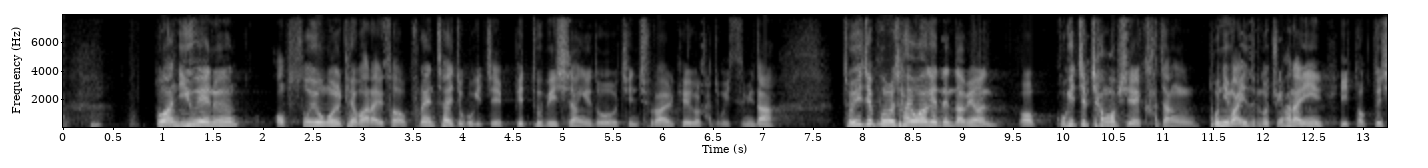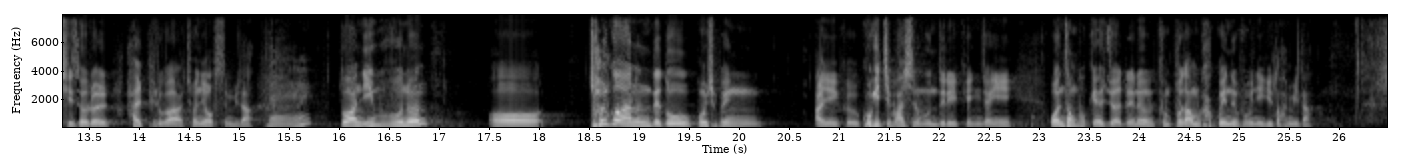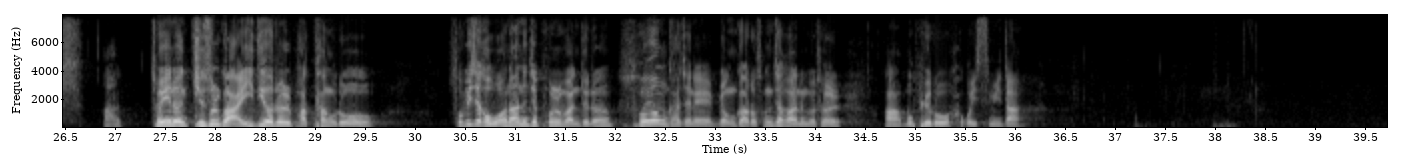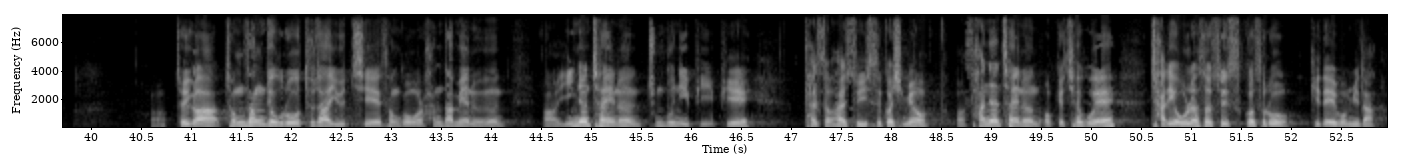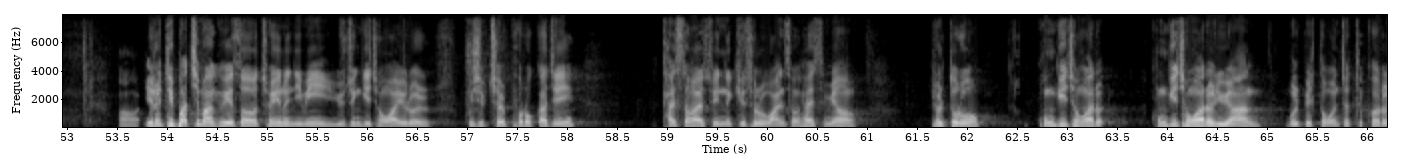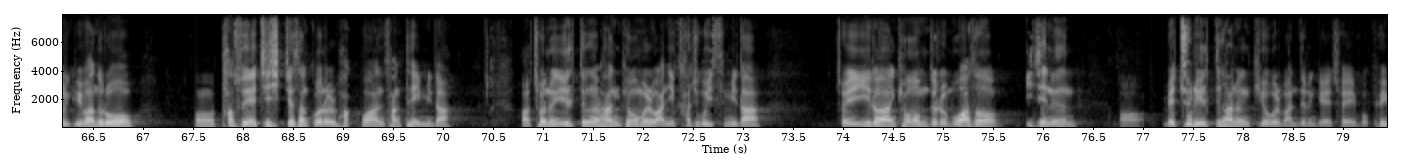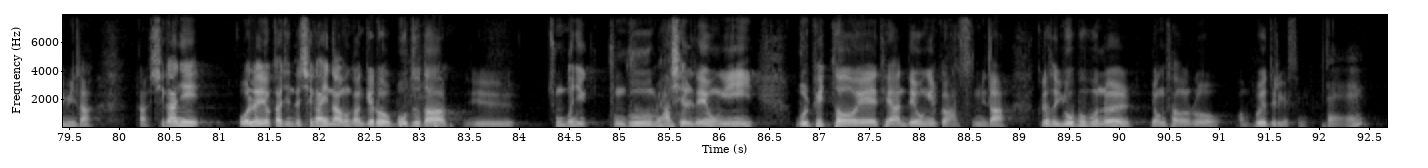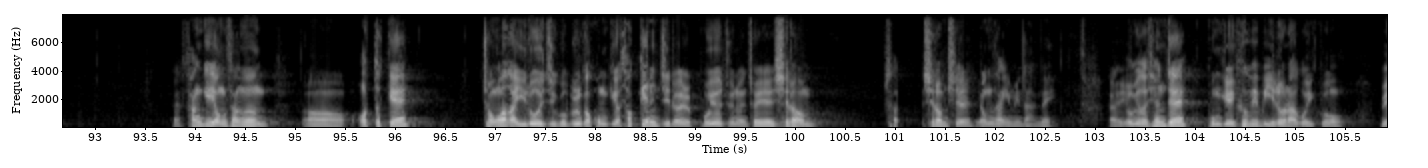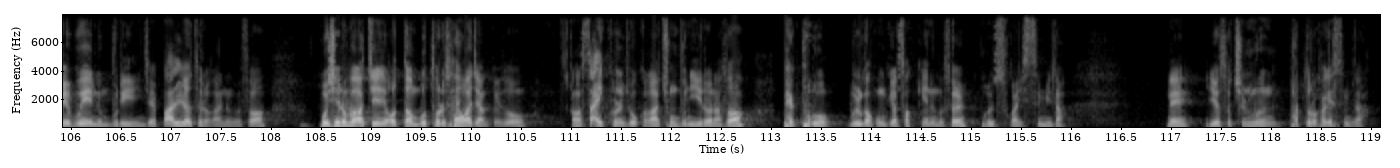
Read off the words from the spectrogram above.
또한 이후에는 업소용을 개발해서 프랜차이즈 고깃집 B2B 시장에도 진출할 계획을 가지고 있습니다. 저희 제품을 사용하게 된다면 어, 고깃집 창업 시에 가장 돈이 많이 드는 것 중에 하나인 이 덕트 시설을 할 필요가 전혀 없습니다. 네. 또한 이 부분은 어, 철거하는데도 홈쇼핑 아니 그 고깃집 하시는 분들이 굉장히 원상복귀 해줘야 되는 큰 부담을 갖고 있는 부분이기도 합니다. 아, 저희는 기술과 아이디어를 바탕으로 소비자가 원하는 제품을 만드는 소형 가전의 명가로 성장하는 것을 아, 목표로 하고 있습니다. 어, 저희가 정상적으로 투자 유치에 성공을 한다면은 어, 2년 차에는 충분히 BEP에 달성할 수 있을 것이며 어, 4년 차에는 업계 최고의 자리에 올라설 수 있을 것으로 기대해 봅니다. 어, 이를 뒷받침하기 위해서 저희는 이미 유증기 정화율을 97%까지 달성할 수 있는 기술을 완성하였으며 별도로 공기 정화를 공기 정화를 위한 물필터 원처 특허를 기반으로 어, 다수의 지식재산권을 확보한 상태입니다. 어, 저는 1등을 한 경험을 많이 가지고 있습니다. 저희 이러한 경험들을 모아서 이제는 어, 매출 1등 하는 기업을 만드는 게 저의 목표입니다. 아, 시간이 원래 여기까지인데 시간이 남은 관계로 모두 다 이, 충분히 궁금해하실 내용이 물필터에 대한 내용일 것 같습니다. 그래서 이 부분을 영상으로 보여드리겠습니다. 네. 상기 영상은 어, 어떻게 정화가 이루어지고 물과 공기가 섞이는지를 보여주는 저희의 실험 사- 실험실 영상입니다. 네. 에, 여기서 현재 공기의 흡입이 일어나고 있고 외부에 있는 물이 이제 빨려 들어가는 것서 보시는 바와 같이 어떤 모터를 사용하지 않고도 어, 사이클론 효과가 충분히 일어나서 100% 물과 공기가 섞이는 것을 볼 수가 있습니다. 네, 이어서 질문 받도록 하겠습니다.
